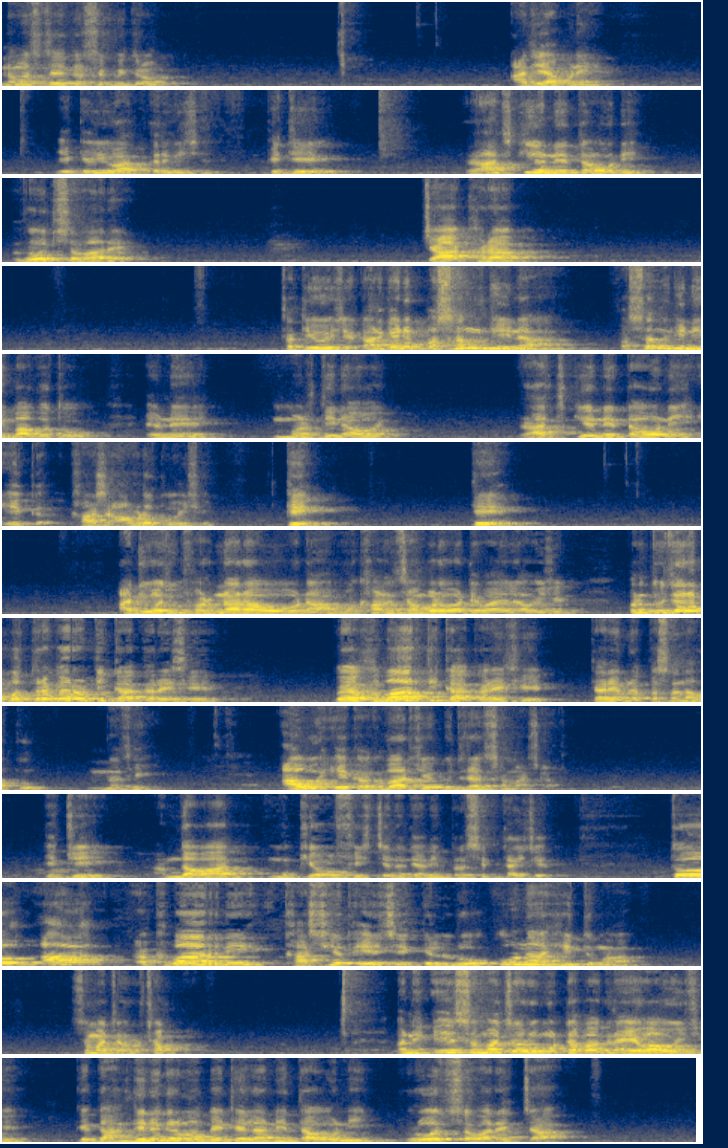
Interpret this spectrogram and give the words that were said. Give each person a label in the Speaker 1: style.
Speaker 1: નમસ્તે દર્શક મિત્રો. આજે આપણે એક એવી વાત કરવી છે કે જે રાજકીય નેતાઓની રોજ સવારે ચા ખરાબ થતી હોય છે. કારણ કે એને પસંદગીના, પસંદગીની બાબતો એમને મળતી ના હોય. રાજકીય નેતાઓની એક ખાસ આવડત હોય છે કે તે આજુબાજુ ફરનારાઓના વખાણ સાંભળવા ટેવાયેલા હોય છે. પરંતુ જ્યારે પત્રકારો ટીકા કરે છે, કોઈ અખબાર ટીકા કરે છે, ત્યારે એમને પસંદ આવતું નથી. આવું એક અખબાર છે ગુજરાત સમાચાર, કે જે અમદાવાદ મુખ્ય ઓફિસ છે ને ત્યાંથી પ્રસિદ્ધ થાય છે. તો આ અખબારની ખાસિયત એ છે કે લોકોના હિતમાં સમાચારો છાપવા. અને એ સમાચારો મોટાભાગના એવા હોય છે કે ગાંધીનગરમાં બેઠેલા નેતાઓની રોજ સવારે ચા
